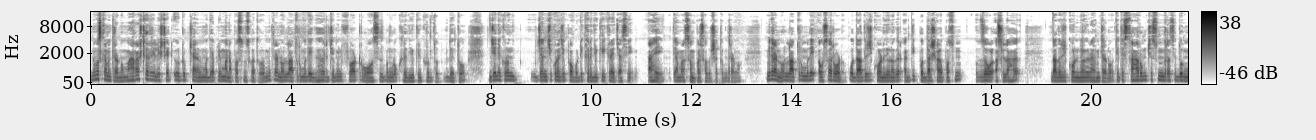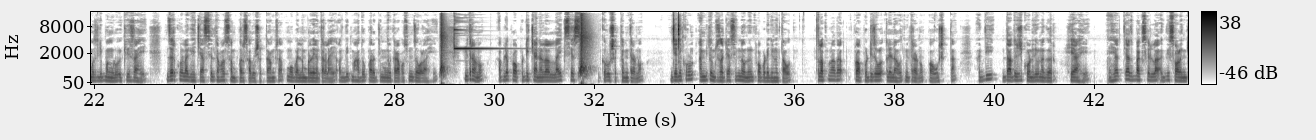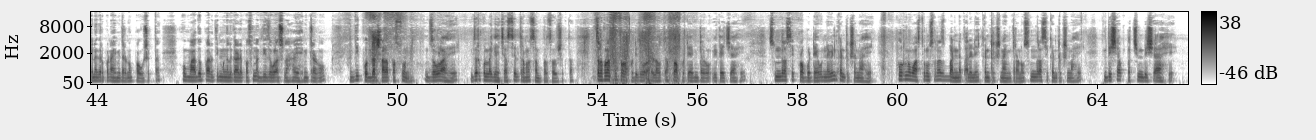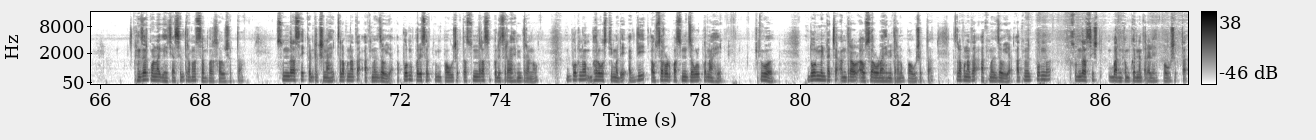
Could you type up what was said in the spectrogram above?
नमस्कार मित्रांनो Maharashtra real estate YouTube चॅनलमध्ये आपले मनापासून स्वागत करू. मित्रांनो लातूरमध्ये घर जमीन फ्लॉट रो हाऊसेस बंगलो खरेदी विक्री करून तो देतो. जेणेकरून ज्यांची कोणाची प्रॉपर्टी खरेदी विक्री करायची असे आहे ते आम्हाला संपर्क साधू शकतो मित्रांनो. मित्रांनो लातूरमध्ये औसा रोड व दादोजी कोंडदेवनगर अगदी पोद्दार शाळेपासून जवळ असलेला हा दादोजी कोंडदेवनगर आहे मित्रांनो. तिथे सहा रूमचे सुंदर असे दोन मजली बंगलो विक्रीस आहे. जर कोणाला घ्यायचे असेल तर आम्हाला संपर्क साधू शकता. आमचा मोबाईल नंबर देण्यात आला आहे. अगदी महादेव पार्वती मंगलकरापासून जवळ आहे. मित्रांनो आपल्या प्रॉपर्टी चॅनलला लाईक शेअर करू शकता मित्रांनो. जेणेकरून आम्ही तुमच्यासाठी असे नवनवीन प्रॉपर्टी घेऊन येत आहोत. तर आपण आता प्रॉपर्टीजवळ आलेलो आहोत मित्रांनो पाहू शकता. अगदी दादोजी कोंडदेव नगर हे आहे. ह्या त्याच बॅक साईडला अगदी सोळंकी नगर पण आहे मित्रांनो पाहू शकता. व माधव पार्वती मंगलगाड्यापासून अगदी जवळ असला हा आहे मित्रांनो. अगदी पोद्दार शाळापासून जवळ आहे. जर कोणाला घ्यायचे असेल तर आम्हाला संपर्क साधू शकता. तर आपण आता प्रॉपर्टीजवळ आलेलो आहोत. त्या प्रॉपर्टी आहे मित्रांनो विकायची आहे. सुंदर असे प्रॉपर्टी आहे व नवीन कंस्ट्रक्शन आहे. पूर्ण वास्तूनुसारच बांधण्यात आलेले हे कंस्ट्रक्शन आहे मित्रांनो. सुंदर असे कंस्ट्रक्शन आहे. दिशा पश्चिम दिशा आहे. जर कोणाला घ्यायचे असेल तर आम्हाला संपर्क साधू शकता. सुंदर असं एक कंस्ट्रक्शन आहे. चला आपण आता आतमध्ये जाऊया. अपूर्ण परिसर तुम्ही पाहू शकता. सुंदर असा परिसर आहे मित्रांनो. पूर्ण भरवस्तीमध्ये अगदी अवसा रोडपासून जवळ पण आहे व दोन मिनटाच्या अंतरावर अवसा रोड आहे मित्रांनो. पाहू शकता. चला आपण आता आतमध्ये जाऊया. आतमध्ये पूर्ण सुंदर असे बांधकाम करण्यात आलेले आहे पाहू शकता.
